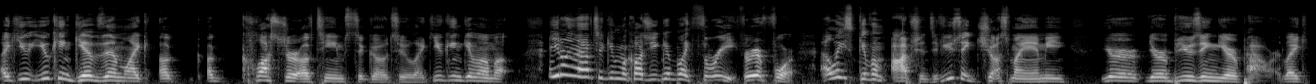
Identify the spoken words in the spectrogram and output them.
Like, you you can give them like a a cluster of teams to go to. Like, you can give them a. You don't even have to give them a cluster. You can give them like three, three or four. At least give them options. If you say just Miami, you're you're abusing your power. Like,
